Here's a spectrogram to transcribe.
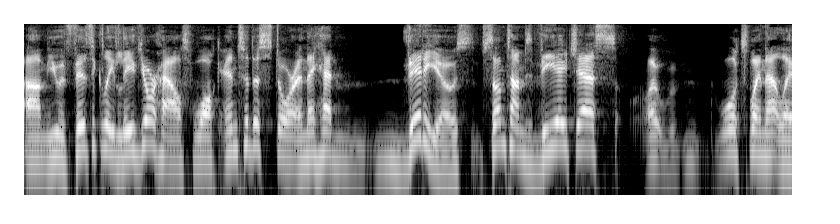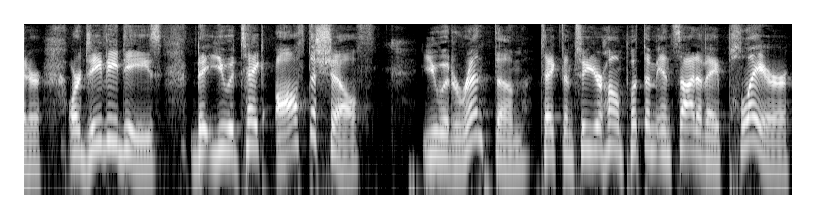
Um, you would physically leave your house, walk into the store, and they had videos, sometimes VHS we'll explain that later, or DVDs that you would take off the shelf. You would rent them, take them to your home, put them inside of a player,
